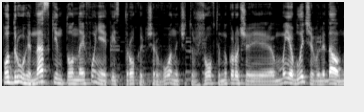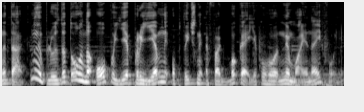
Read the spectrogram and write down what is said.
По-друге, на скінтон на айфоні якийсь трохи червоний чи то жовтий. Ну коротше, моє обличчя виглядало не так. Ну і плюс Плюс до того на Oppo є приємний оптичний ефект боке, якого немає на айфоні.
